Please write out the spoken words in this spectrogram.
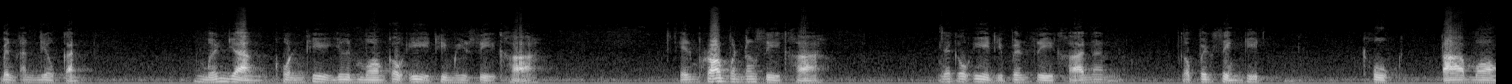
เป็นอันเดียวกัน เหมือนอย่างคนที่ยืนมองเก้าอี้ที่มีสี่ขา เห็นพร้อมกันทั้งสี่ขา และเก้าอี้ที่เป็นสี่ขานั่น ก็เป็นสิ่งที่ถูกตามอง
